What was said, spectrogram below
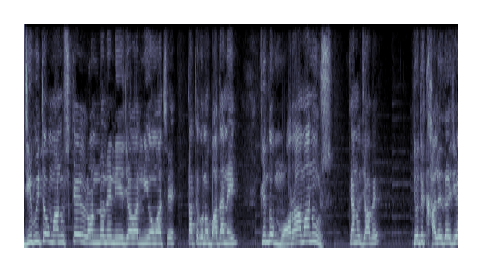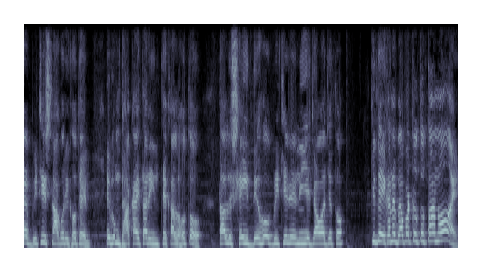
জীবিত মানুষকে লন্ডনে নিয়ে যাওয়ার নিয়ম আছে, তাতে কোনো বাধা নেই। কিন্তু মরা মানুষ কেন যাবে? যদি খালেদা জিয়া ব্রিটিশ নাগরিক হতেন এবং ঢাকায় তার ইন্তেকাল হতো, তাহলে সেই দেহ ব্রিটেনে নিয়ে যাওয়া যেত। কিন্তু এখানে ব্যাপারটা তো তা নয়।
